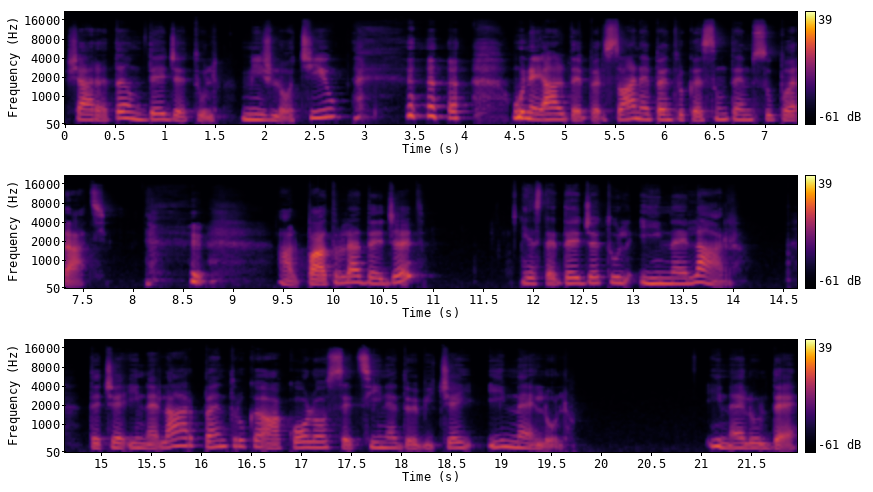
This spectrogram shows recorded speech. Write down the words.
și arătăm degetul mijlociu unei alte persoane pentru că suntem supărați. Al patrulea deget este degetul inelar. De ce inelar? Pentru că acolo se ține de obicei inelul. Inelul de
